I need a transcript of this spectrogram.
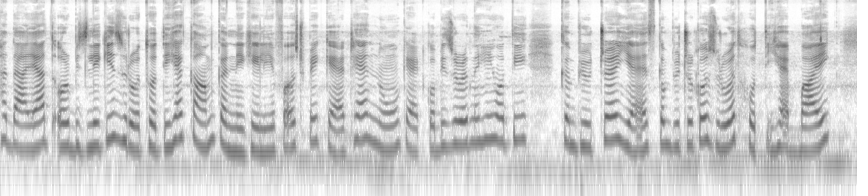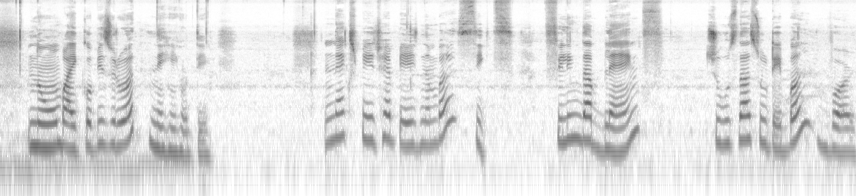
हदायत और बिजली की ज़रूरत होती है काम करने के लिए। फ़र्स्ट पे कैट है नो कैट को भी ज़रूरत नहीं होती। कंप्यूटर यस कंप्यूटर को ज़रूरत होती है। बाइक नो बाइक को भी ज़रूरत नहीं होती। नेक्स्ट पेज है page number six filling the blanks choose the suitable word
